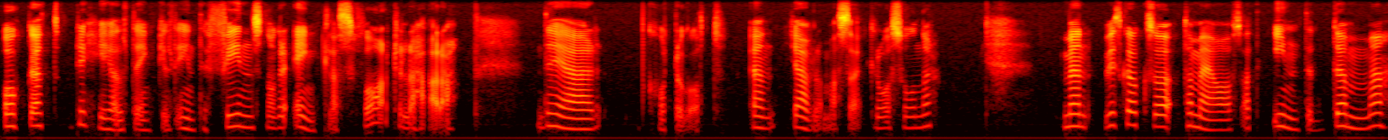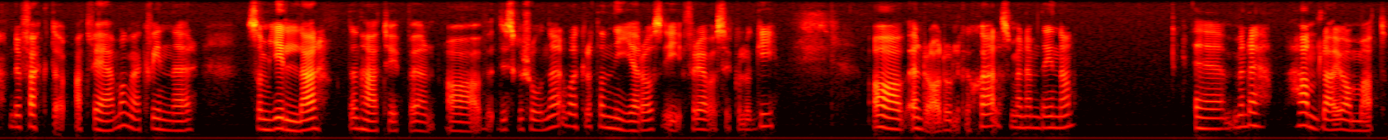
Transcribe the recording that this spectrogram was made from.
och att det helt enkelt inte finns några enkla svar till det här. Det är kort och gott en jävla massa gråzoner. Men vi ska också ta med oss att inte döma det faktum att vi är många kvinnor som gillar den här typen av diskussioner och att grotta ner oss i förövarpsykologi av en rad olika skäl som jag nämnde innan. Eh, men det handlar ju om att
